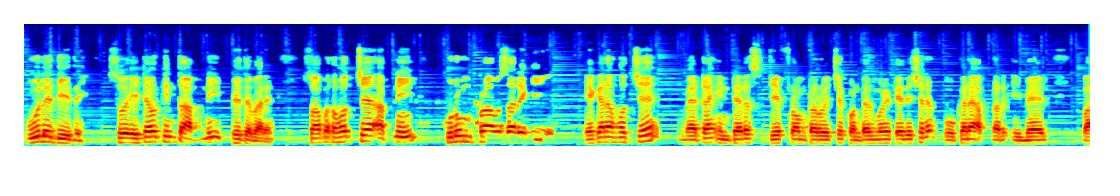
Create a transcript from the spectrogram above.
ভুলে দিয়ে দেয়। সো এটাও কিন্তু আপনি পেতে পারেন। সো আবার হচ্ছে আপনি ক্রোম ব্রাউজারে গিয়ে, এখানে হচ্ছে মেটা ইন্টারেস্ট যে ফর্মটা রয়েছে কন্টেন্ট মনিটাইজেশনের ওখানে আপনার ইমেল বা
